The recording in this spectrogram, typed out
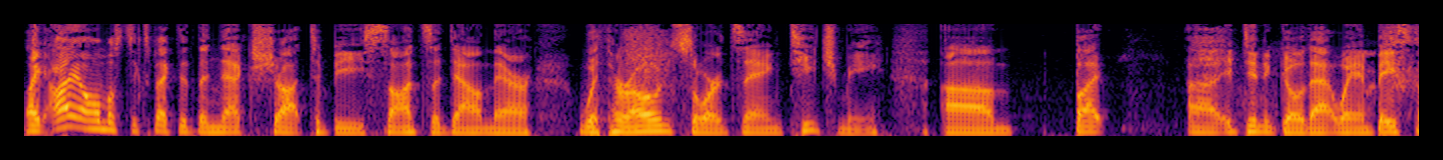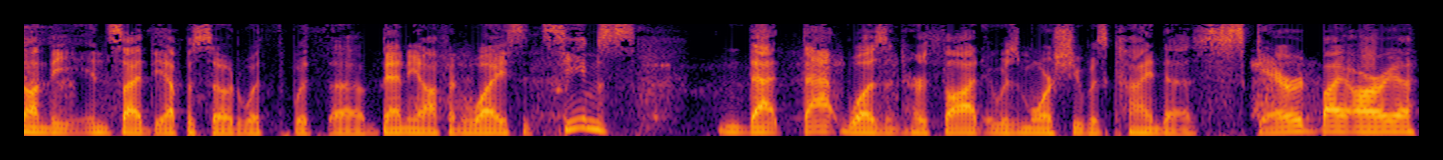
Like, I almost expected the next shot to be Sansa down there with her own sword saying, teach me. Um, but uh, it didn't go that way. And based on the inside the episode with with uh, Benioff and Weiss, it seems that that wasn't her thought. It was more she was kind of scared by Arya.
